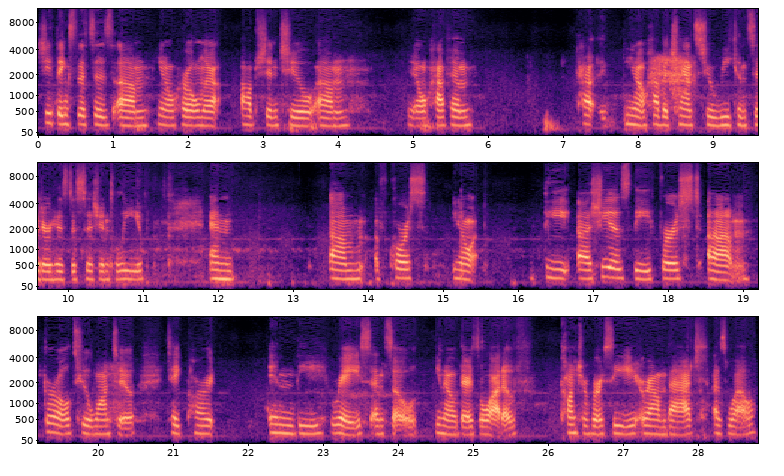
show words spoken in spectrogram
she thinks this is, um, you know, her only option to, um, you know, have him, ha- you know, have a chance to reconsider his decision to leave. And, um, of course, you know, the uh, she is the first um, girl to want to take part in the race, and so you know, there's a lot of controversy around that as well.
